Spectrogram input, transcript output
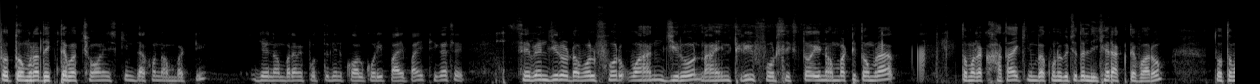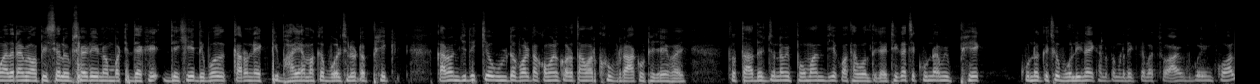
তো তোমরা দেখতে পাচ্ছ অন স্ক্রিন দেখো নাম্বারটি, যে নাম্বার আমি প্রত্যেকদিন কল করি, পাই পাই, ঠিক আছে? Seven zero double four one zero nine three four six তো এই নম্বরটি তোমরা তোমরা খাতায় কিংবা কোনো কিছুতে লিখে রাখতে পারো। তো তোমাদের আমি অফিসিয়াল ওয়েবসাইটে এই নম্বরটি দেখে, দেখিয়ে দেবো। কারণ একটি ভাই আমাকে বলছিল ওটা ফেক কারণ যদি কেউ উল্টোপাল্টা কমেন্ট করে, তো আমার খুব রাগ উঠে যায় ভাই। তো তাদের জন্য আমি প্রমাণ দিয়ে কথা বলতে চাই, ঠিক আছে? কোনো আমি ফেক কোনো কিছু বলি না, এখানে তোমরা দেখতে পাচ্ছ আউট গোয়িং কল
